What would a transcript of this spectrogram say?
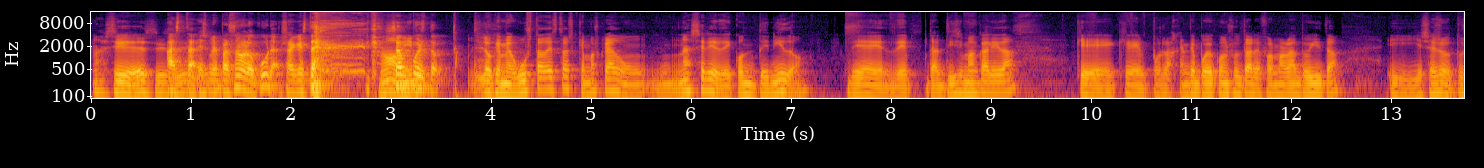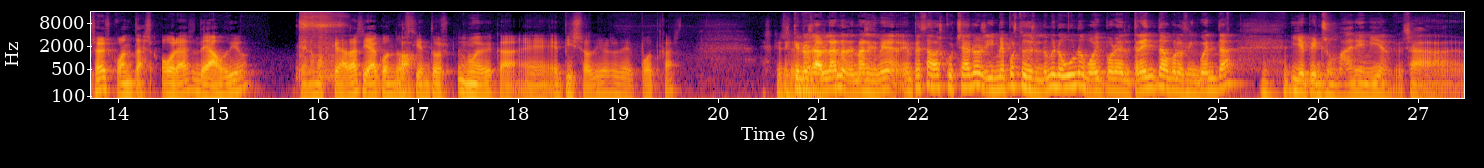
Así es, sí, hasta, Es, me parece una locura. O sea, que, está, se han puesto. Lo que me gusta de esto es que hemos creado una serie de contenido de, de, altísima calidad que, que pues, la gente puede consultar de forma gratuita. Y es eso, ¿tú sabes cuántas horas de audio tenemos creadas ya con 209 eh, episodios de podcast. Es que, nos hablan, además, de mira, he empezado a escucharos y me he puesto desde el número 1, voy por el 30 o por el 50, y yo pienso, madre mía, o sea...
